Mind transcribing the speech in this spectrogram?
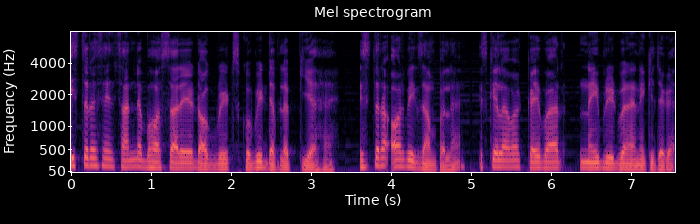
इस तरह से इंसान ने बहुत सारे डॉग ब्रीड्स को भी डेवलप किया है। इस तरह और भी एग्ज़ाम्पल हैं। इसके अलावा कई बार नई ब्रीड बनाने की जगह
